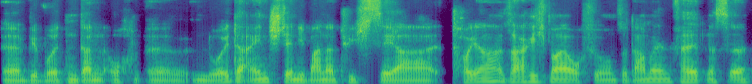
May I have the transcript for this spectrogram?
äh, wir wollten dann auch äh, Leute einstellen, die waren natürlich sehr teuer, sage ich mal, auch für unsere damaligen Verhältnisse.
